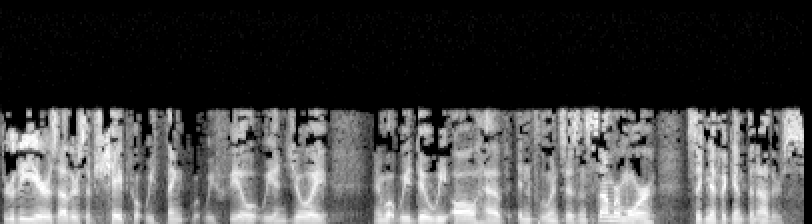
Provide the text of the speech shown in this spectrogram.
Through the years, others have shaped what we think, what we feel, what we enjoy, and what we do. We all have influences, and some are more significant than others.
